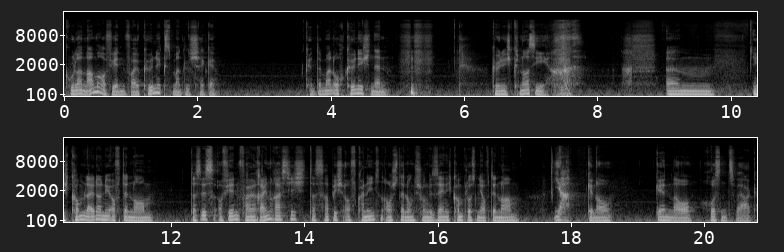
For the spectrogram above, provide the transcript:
Cooler Name auf jeden Fall. Königsmantelschecke. Könnte man auch König nennen. König Knossi. ähm, ich komme leider nie auf den Namen. Das ist auf jeden Fall reinrassig. Das habe ich auf Kaninchenausstellungen schon gesehen. Ich komme bloß nie auf den Namen. Ja, genau. Genau. Russenzwerg.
